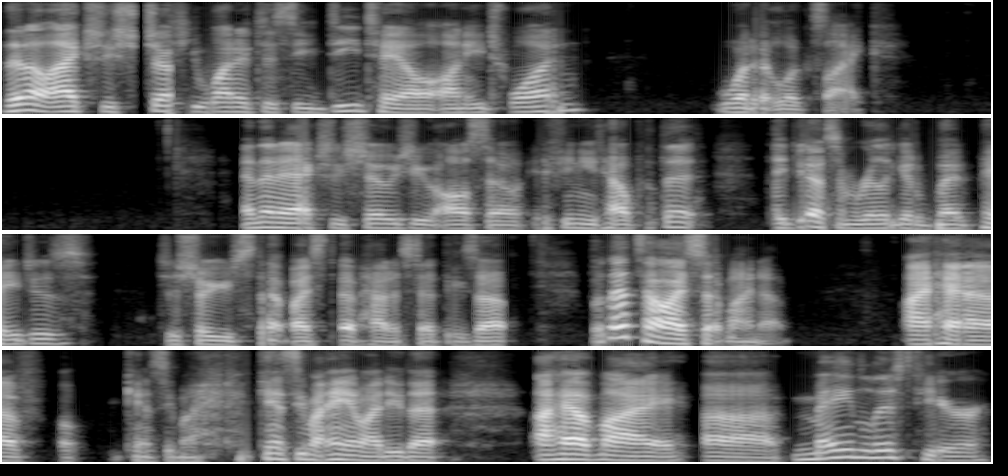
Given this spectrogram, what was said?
then i'll actually show if you wanted to see detail on each one what it looks like and then it actually shows you also if you need help with it they do have some really good web pages to show you step by step how to set these up but that's how i set mine up i have oh you can't see my can't see my hand when I do that. I have my uh, main list here.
